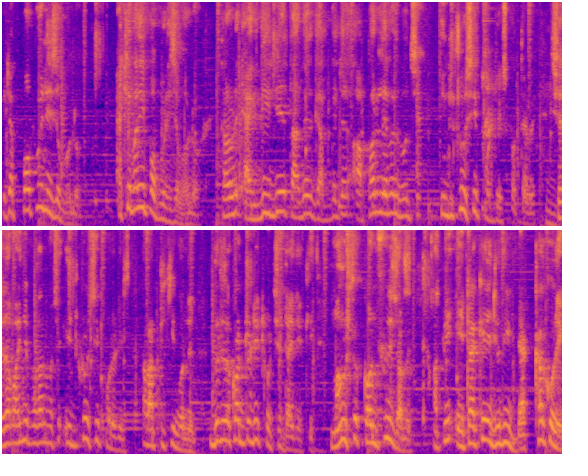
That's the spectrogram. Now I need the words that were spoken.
এটা পপুলিজম হলো। একেবারেই পপুলিজম হলো। কারণ একদিক দিয়ে তাদের গভর্নমেন্টের আপার লেভেল বলছে ইনক্লুসিভ পলিটিক্স করতে হবে। সেনাবাহিনী প্রধান বলছে ইনক্লুসিভ পলিটিক্স আর আপনি কি বললেন? দুটো কন্ট্রাডিক্ট করছে ডাইরেক্টলি মানুষ তো কনফিউজ হবে। আপনি এটাকে যদি ব্যাখ্যা করে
